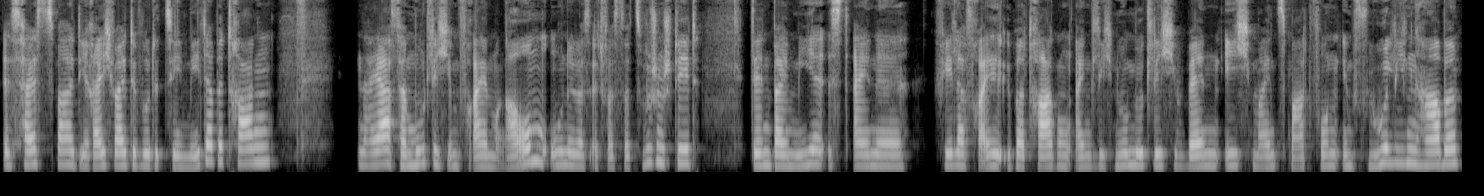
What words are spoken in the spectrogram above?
Es heißt zwar, die Reichweite würde 10 Meter betragen, naja, vermutlich im freien Raum, ohne dass etwas dazwischen steht, denn bei mir ist eine fehlerfreie Übertragung eigentlich nur möglich, wenn ich mein Smartphone im Flur liegen habe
